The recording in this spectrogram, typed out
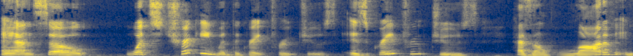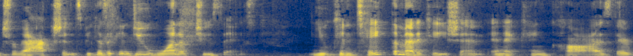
And so, what's tricky with the grapefruit juice is grapefruit juice has a lot of interactions because it can do one of two things. You can take the medication and it can cause there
